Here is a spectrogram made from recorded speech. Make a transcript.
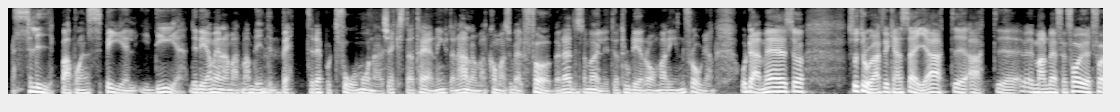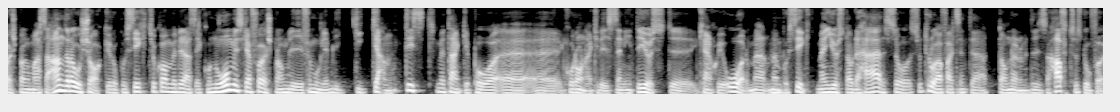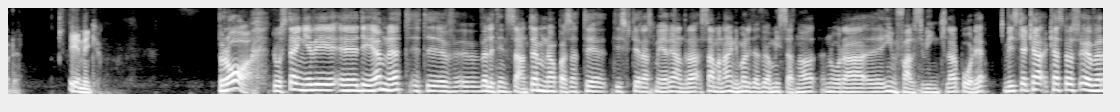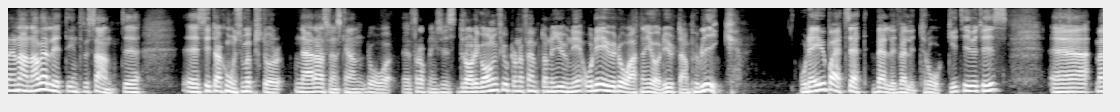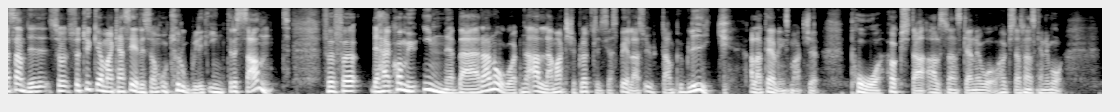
slipa på en spelidé. Det är det jag menar med att man blir inte mm. bättre på två månaders extra träning utan det handlar om att komma så väl förberedd som möjligt. Jag tror det ramar in frågan. Och därmed så så tror jag att vi kan säga att, att eh, Malmö FF har ju ett försprång av massa andra orsaker och på sikt så kommer deras ekonomiska försprång bli, förmodligen bli gigantiskt med tanke på eh, eh, coronakrisen. Inte just eh, kanske i år, men, men på sikt. Men just av det här så, så tror jag faktiskt inte att de nödvändigtvis har haft så stor fördel. Enig. Bra, då stänger vi eh, det ämnet. Ett eh, väldigt intressant ämne. Hoppas att det diskuteras mer i andra sammanhang. Det är möjligt att vi har missat några, eh, infallsvinklar på det. Vi ska kasta oss över en annan väldigt intressant situation som uppstår när allsvenskan då förhoppningsvis drar igång 14 och 15 juni och det är ju då att den gör det utan publik. Och det är ju på ett sätt väldigt, väldigt tråkigt givetvis. Eh, men samtidigt så, så, tycker jag man kan se det som otroligt intressant. För, för det här kommer ju innebära något när alla matcher plötsligt ska spelas utan publik. Alla tävlingsmatcher på högsta allsvenska nivå, högsta svenska nivå.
